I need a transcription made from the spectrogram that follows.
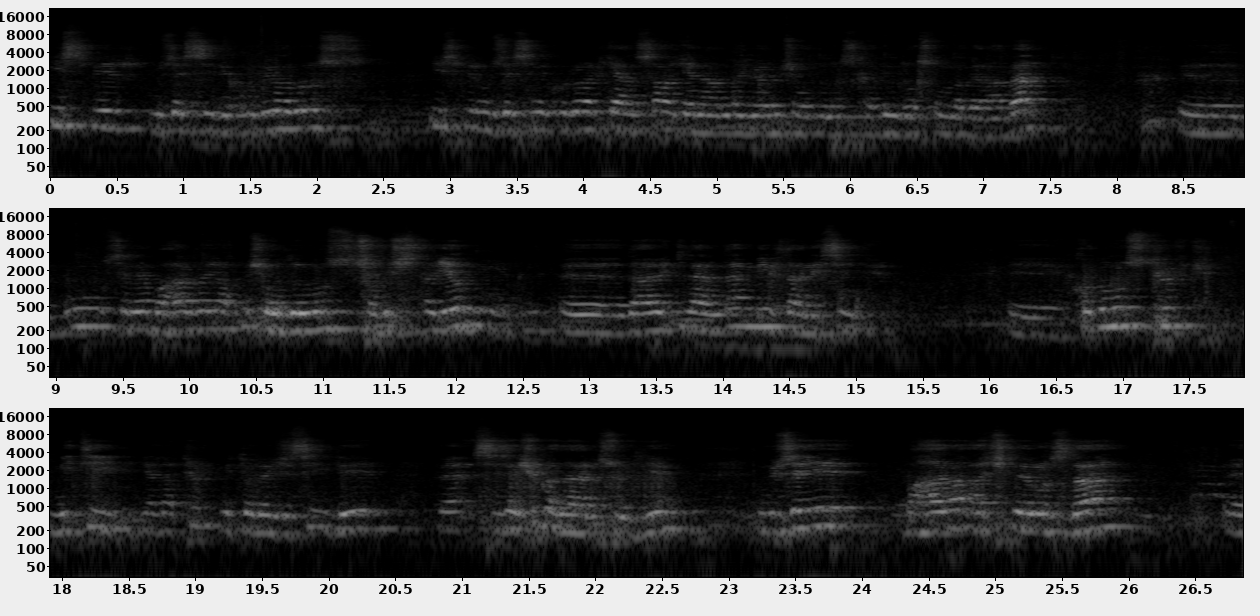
İspir Müzesi'ni kuruyoruz. İspir Müzesi'ni kurarken sağ cenahında görmüş olduğunuz kadim dostumla beraber e, bu sene baharda yapmış olduğumuz çalıştayın e, davetlilerinden bir tanesiydi. E, konumuz Türk miti ya da Türk mitolojisiydi ve size şu kadar söyleyeyim. Müzeyi bahara açtığımızda e,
